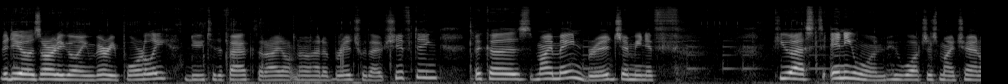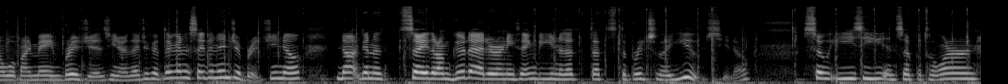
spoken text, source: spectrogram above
video is already going very poorly due to the fact that I don't know how to bridge without shifting because my main bridge, I mean, if if you asked anyone who watches my channel what my main bridge is, you know, they're, they're going to say the Ninja Bridge, you know, not going to say that I'm good at it or anything, but, you know, that, that's the bridge that I use, you know. So easy and simple to learn.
